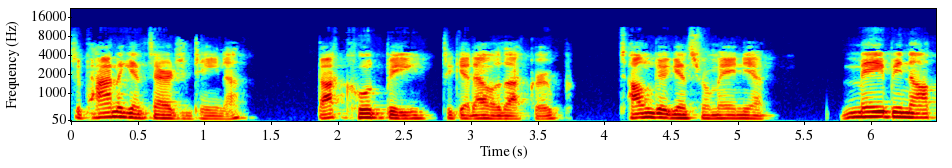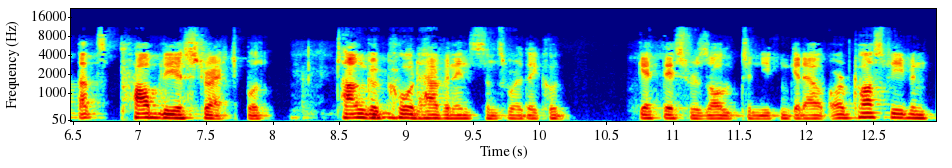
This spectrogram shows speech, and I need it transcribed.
Japan against Argentina, that could be to get out of that group. Tonga against Romania, maybe not. That's probably a stretch, but Tonga could have an instance where they could get this result and you can get out, or possibly even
